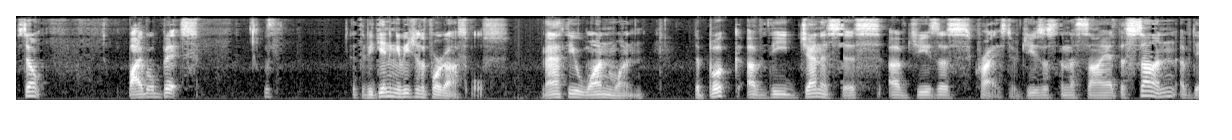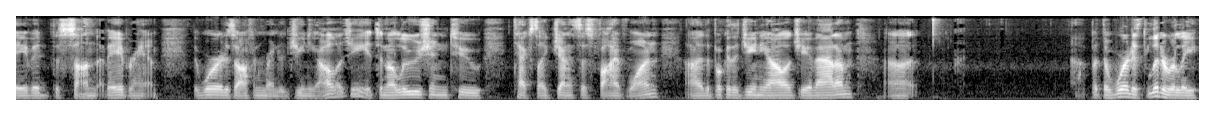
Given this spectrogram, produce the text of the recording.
So, Bible bits. At the beginning of each of the four Gospels, Matthew 1 1. the book of the Genesis of Jesus Christ, of Jesus the Messiah, the son of David, the son of Abraham. The word is often rendered genealogy. It's an allusion to texts like Genesis 5.1, uh, the book of the genealogy of Adam. Uh, but the word is literally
